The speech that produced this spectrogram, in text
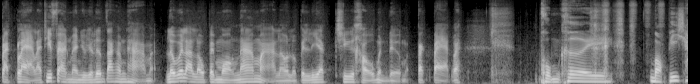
แปลกๆแล้วที่แฟนแมนยูจะเริ่มตั้งคำถามอะแล้วเวลาเราไปมองหน้าหมาเราเราไปเรียกชื่อเขาเหมือนเดิมอะแปลกๆไปผมเคยบอกพี่ช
